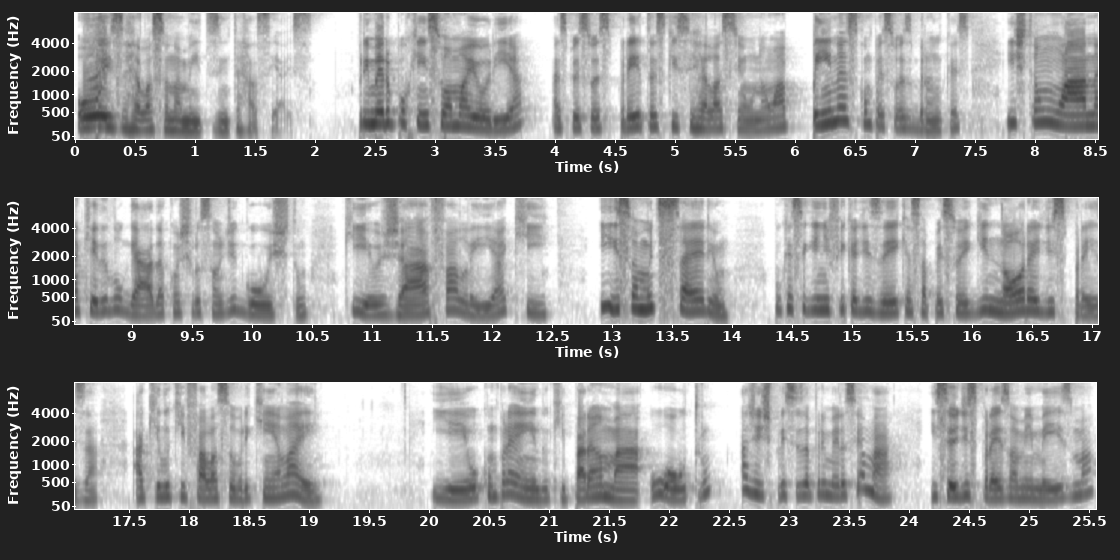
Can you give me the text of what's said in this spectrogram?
os relacionamentos interraciais. Primeiro, porque, em sua maioria, as pessoas pretas que se relacionam apenas com pessoas brancas estão lá naquele lugar da construção de gosto que eu já falei aqui. E isso é muito sério porque significa dizer que essa pessoa ignora e despreza aquilo que fala sobre quem ela é. E eu compreendo que para amar o outro, a gente precisa primeiro se amar. E se eu desprezo a mim mesma,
